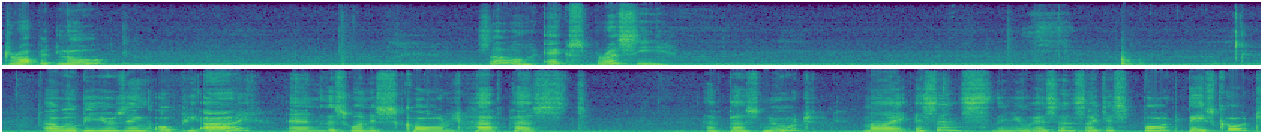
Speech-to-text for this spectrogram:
drop it low. So Expressie I will be using OPI and this one is called half past half past nude my essence the new essence I just bought base coat.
